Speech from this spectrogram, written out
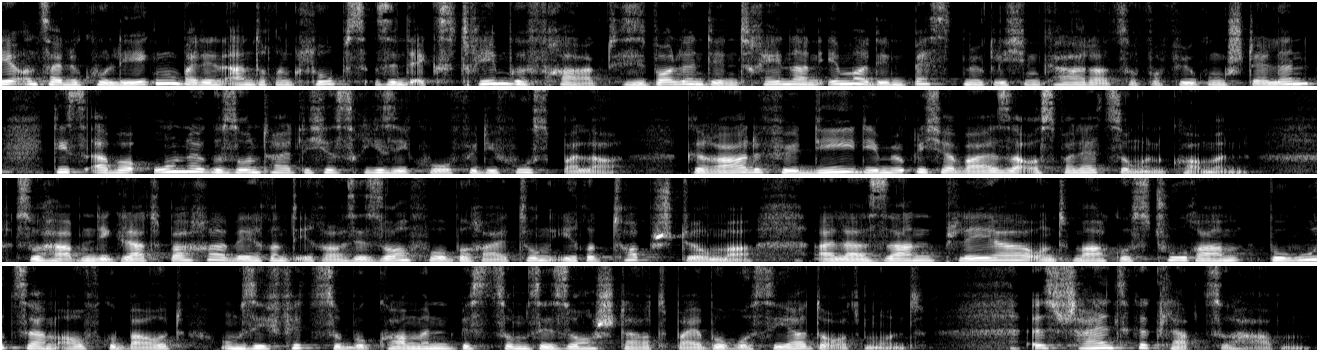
Er und seine Kollegen bei den anderen Clubs sind extrem gefragt. Sie wollen den Trainern immer den bestmöglichen Kader zur Verfügung stellen, dies aber ohne gesundheitliches Risiko für die Fußballer, gerade für die, die möglicherweise aus Verletzungen kommen. So haben die Gladbacher während ihrer Saisonvorbereitung ihre Top-Stürmer Alassane Plea und Markus Thuram behutsam aufgebaut, um sie fit zu bekommen bis zum Saisonstart bei Borussia Dortmund. Es scheint geklappt zu haben.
